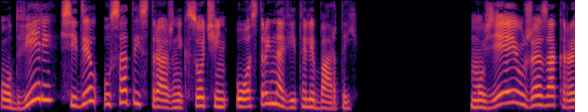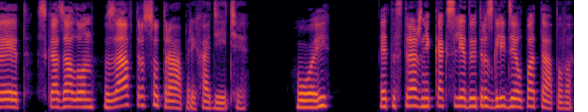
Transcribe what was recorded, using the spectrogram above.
У двери сидел усатый стражник с очень острой на вид алебардой. «Музей уже закрыт», — сказал он, — «завтра с утра приходите». «Ой», это стражник как следует разглядел Потапова.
